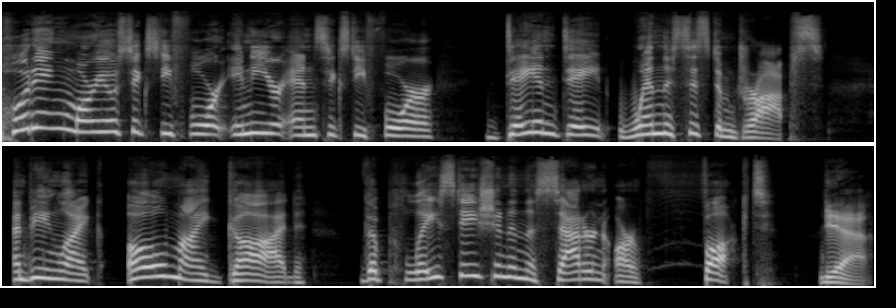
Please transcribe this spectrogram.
putting Mario 64 into your N64 day and date when the system drops and being like, oh my God, the PlayStation and the Saturn are fucked. Yeah.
